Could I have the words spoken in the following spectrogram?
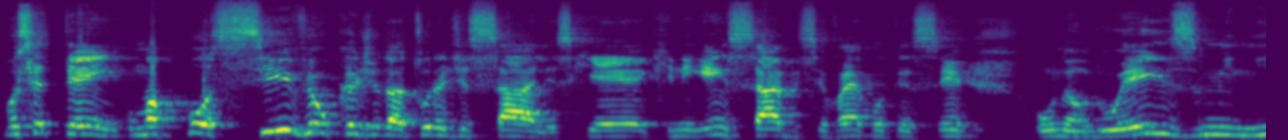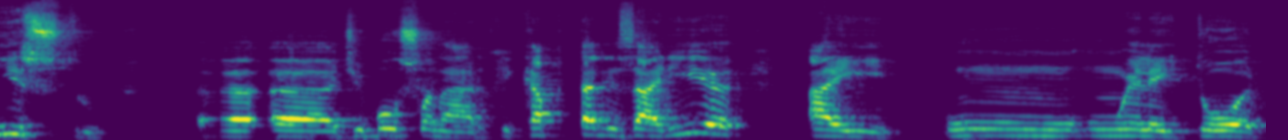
Você tem uma possível candidatura de Salles, que, é, que ninguém sabe se vai acontecer ou não, do ex-ministro uh, uh, de Bolsonaro, que capitalizaria aí um, um eleitor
